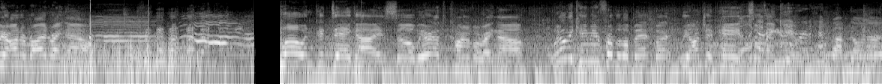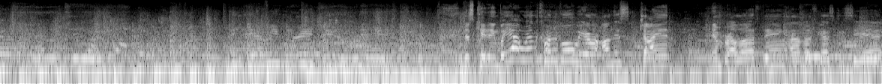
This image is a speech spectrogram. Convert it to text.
we are on a ride right now. Hello and good day, guys. So we are at the carnival right now. We only came here for a little bit, but Leandre paid, so thank you. head bob going on. Just kidding. But yeah, we're at the carnival. We are on this giant umbrella thing. I don't know if you guys can see it.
